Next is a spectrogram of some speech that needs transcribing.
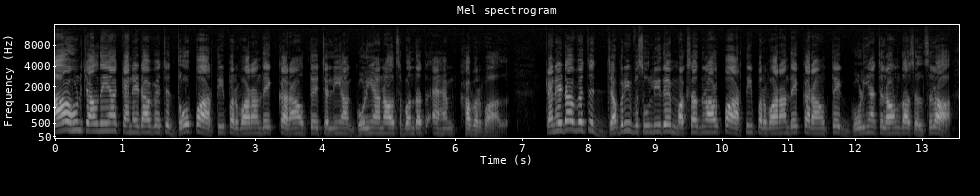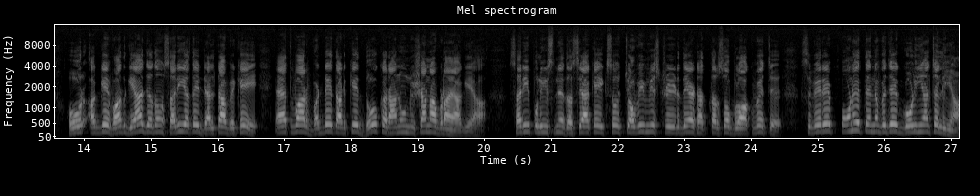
ਆ ਹੁਣ ਚੱਲਦੇ ਹਾਂ ਕੈਨੇਡਾ ਵਿੱਚ ਦੋ ਭਾਰਤੀ ਪਰਿਵਾਰਾਂ ਦੇ ਘਰਾਂ ਉੱਤੇ ਚੱਲੀਆਂ ਗੋਲੀਆਂ ਨਾਲ ਸੰਬੰਧਿਤ ਅਹਿਮ ਖਬਰਵਾਲ। ਕੈਨੇਡਾ ਵਿੱਚ ਜਬਰੀ ਵਸੂਲੀ ਦੇ ਮਕਸਦ ਨਾਲ ਭਾਰਤੀ ਪਰਿਵਾਰਾਂ ਦੇ ਘਰਾਂ ਉੱਤੇ ਗੋਲੀਆਂ ਚਲਾਉਣ ਦਾ ਸਿਲਸਿਲਾ ਹੋਰ ਅੱਗੇ ਵੱਧ ਗਿਆ ਜਦੋਂ ਸਰੀ ਅਤੇ ਡੈਲਟਾ ਵਿਖੇ ਐਤਵਾਰ ਵੱਡੇ ਤੜਕੇ ਦੋ ਘਰਾਂ ਨੂੰ ਨਿਸ਼ਾਨਾ ਬਣਾਇਆ ਗਿਆ। ਸਰੀ ਪੁਲਿਸ ਨੇ ਦੱਸਿਆ ਕਿ 124ਵੀਂ ਸਟਰੀਟ ਦੇ 7800 ਬਲਾਕ ਵਿੱਚ ਸਵੇਰੇ ਪੌਣੇ 3 ਵਜੇ ਗੋਲੀਆਂ ਚੱਲੀਆਂ।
